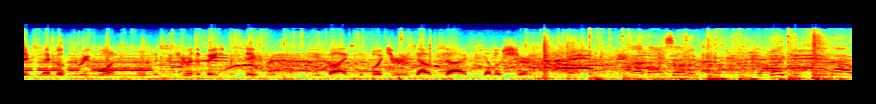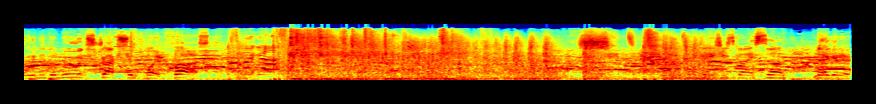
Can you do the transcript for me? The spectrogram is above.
Zero 06, Echo 3-1. Move to secure the basement safe room. Be advised, the butcher is outside, yellow shirt. I have eyes on him. We're breaking through now. We need a new extraction point fast. Engage these guys up. Negative.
